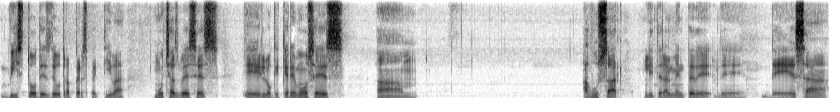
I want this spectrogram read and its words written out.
visto desde otra perspectiva, muchas veces eh, lo que queremos es abusar literalmente de, de, esa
